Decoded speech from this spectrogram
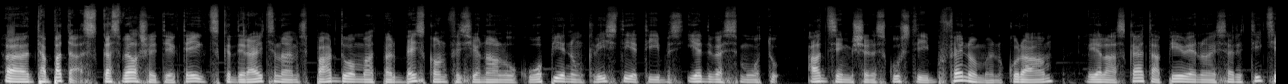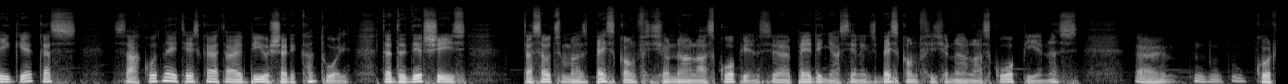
Tāpatās, kas vēl šeit tiek teikts, kad ir aicinājums pārdomāt par bezkonfesionālo kopienu un kristietības iedvesmotu atzimšanas kustību fenomenu, kurām lielā skaitā pievienojas arī ticīgie, kas sākotnēji tie skaitā ir bijuši arī katoļi. Tad ir šīs tā saucamās bezkonfesionālās kopienas, pēdiņās ieliks bezkonfesionālās kopienas, kur,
